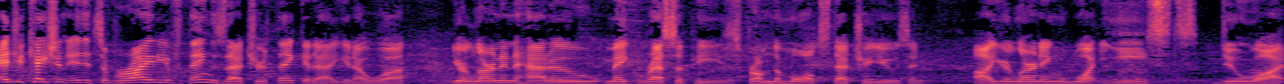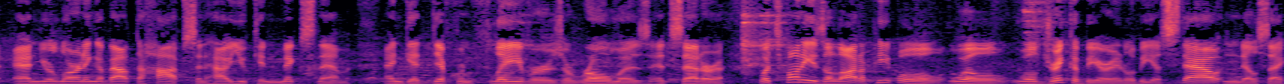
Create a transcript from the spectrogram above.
education, it's a variety of things that you're thinking of. You know, uh, you're learning how to make recipes from the malts that you're using. Uh, you're learning what yeasts do what, and you're learning about the hops and how you can mix them and get different flavors, aromas, etc. What's funny is a lot of people will will drink a beer. It'll be a stout, and they'll say,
